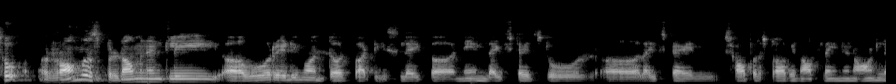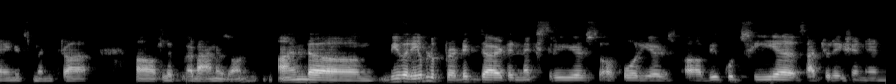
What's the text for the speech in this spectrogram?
So wrogn was predominantly uh, overrating on third parties like uh, name lifestyle store, uh, lifestyle shopper stop in offline and online. It's Myntra, uh, Flipkart, Amazon, and um, we were able to predict that in next three years or four years, uh, we could see a saturation in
